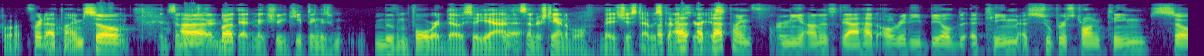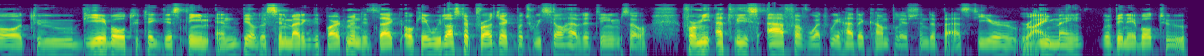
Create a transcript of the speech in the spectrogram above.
For for that time. So. And sometimes uh, you got to do that. Make sure you keep things moving forward, though. So yeah, yeah. that's understandable. But it's just I was kind of curious. At that time, for me, honestly, I had already built a team, a super strong team. So to be able to take this team and build a cinematic department, it's like, okay, we lost a project, but we still have the team. So for me, at least half of what we had accomplished in the past year Right. remain. We've been able to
